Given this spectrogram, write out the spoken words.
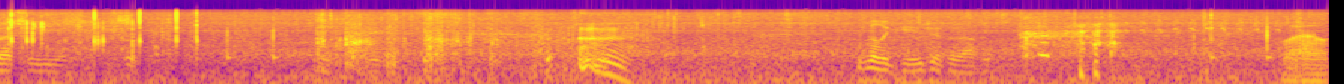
brushy. Really goo dripping off it. Wow.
